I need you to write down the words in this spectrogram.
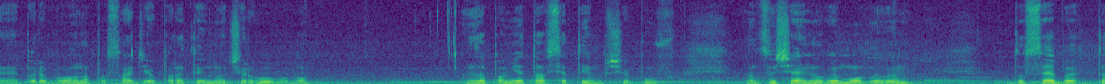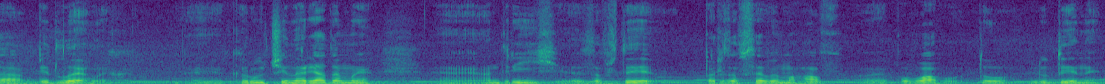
е, перебував на посаді оперативного чергового. Запам'ятався тим, що був надзвичайно вимогливим до себе та підлеглих. Е, Керуючи нарядами, Андрій завжди, перш за все, вимагав е, повагу до людини. Е,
